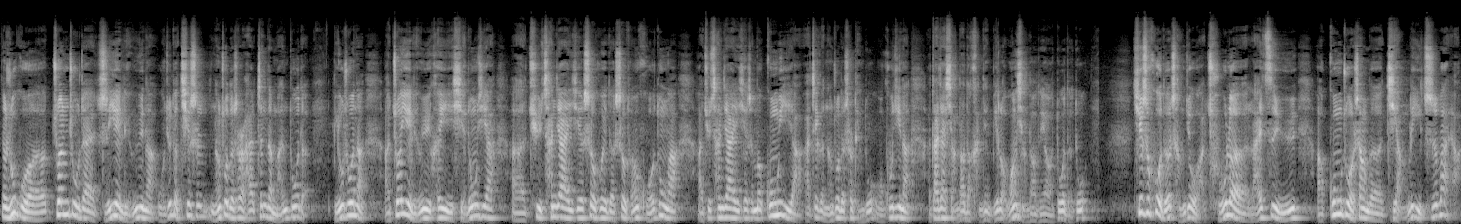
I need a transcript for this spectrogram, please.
那如果专注在职业领域呢，我觉得其实能做的事儿还真的蛮多的。比如说呢，啊，专业领域可以写东西啊，啊，去参加一些社会的社团活动啊，啊，去参加一些什么公益啊，啊，这个能做的事儿挺多。我估计呢，大家想到的肯定比老汪想到的要多得多。其实获得成就啊，除了来自于啊工作上的奖励之外啊，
